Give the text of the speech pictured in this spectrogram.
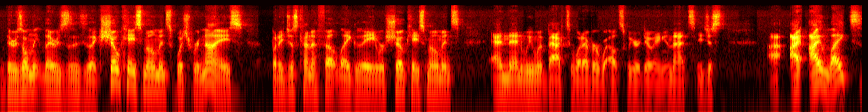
there's only there's like showcase moments which were nice but it just kind of felt like they were showcase moments and then we went back to whatever else we were doing and that's it just i i, I liked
